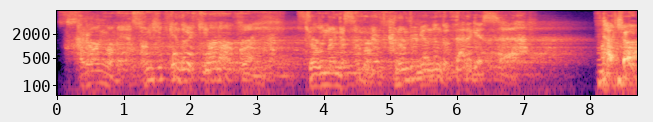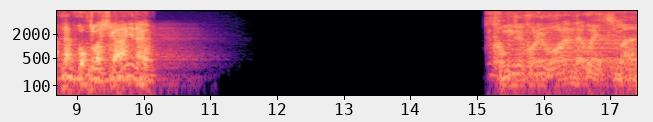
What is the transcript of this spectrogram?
새로운 몸에 손쉽게 널 끼워넣었군. 조금만 더 삼으면 그놈들 몇 년도 따르겠어. 닥쳐, 난 꼭두가시가 아니다. 통제권을 원한다고 했지만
